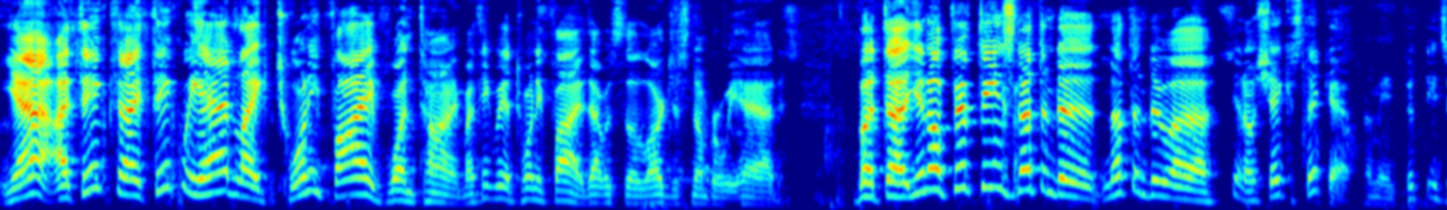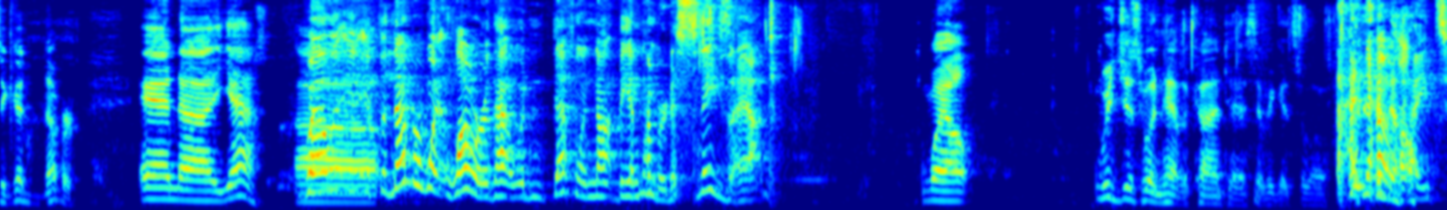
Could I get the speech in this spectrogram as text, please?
Yeah, I think I think we had like 25 one time. I think we had 25. That was the largest number we had. But uh, you know, 15's nothing to nothing to uh, you know, shake a stick at. I mean, 15's a good number. And uh, yeah. Well, uh, if the number went lower, that would definitely not be a number to sneeze at. well, we just wouldn't have the contest if it gets low. I know, No. right?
